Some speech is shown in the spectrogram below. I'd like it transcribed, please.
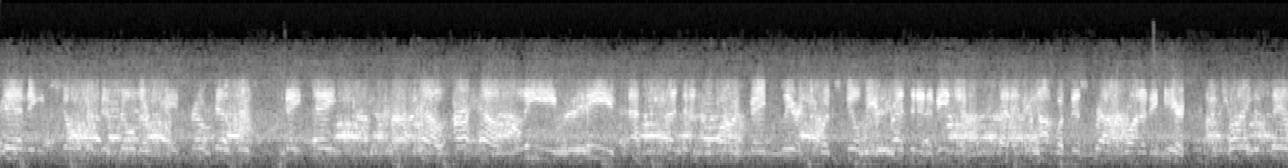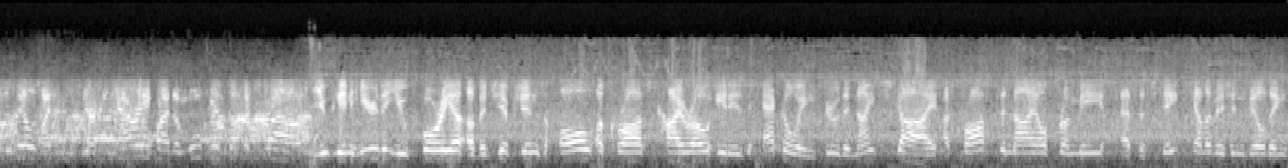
standing shoulder to shoulder with these protesters. They say, Erhel, Erhel, leave, leave, after President Mubarak made clear he would still be president of Egypt. That is not what this crowd wanted to hear. I'm trying to stand still, but you're carried by the movements of the crowd. You can hear the euphoria of Egyptians all across Cairo. It is echoing through the night sky across the Nile from me at the State Television Building.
